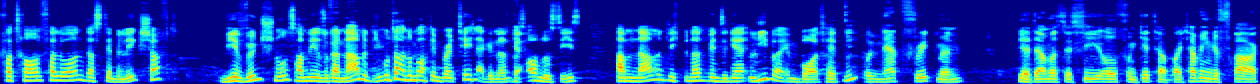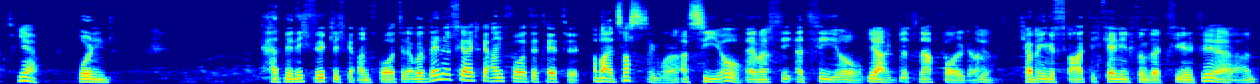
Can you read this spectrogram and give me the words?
Vertrauen verloren, das der Belegschaft. Wir wünschen uns, haben wir sogar namentlich, unter anderem auch den Brad Taylor genannt, was auch lustig ist, haben namentlich benannt, wenn sie gerne lieber im Board hätten. Und Nat Friedman, Ja. der damals der CEO von GitHub war, ich habe ihn gefragt Ja. und hat mir nicht wirklich geantwortet. Aber wenn er vielleicht geantwortet hätte, Aber als was denn? Als CEO? er war C- als CEO, Ja, als Nachfolger. Ja. Ich habe ihn gefragt, ich kenne ihn schon seit vielen, vielen Ja. Jahren.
